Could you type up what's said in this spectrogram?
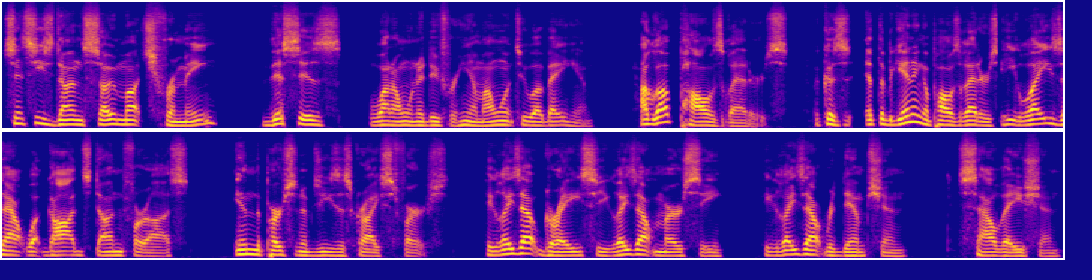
since he's done so much for me, this is what I want to do for him. I want to obey him. I love Paul's letters because at the beginning of Paul's letters, he lays out what God's done for us in the person of Jesus Christ first. He lays out grace, he lays out mercy, he lays out redemption, salvation.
